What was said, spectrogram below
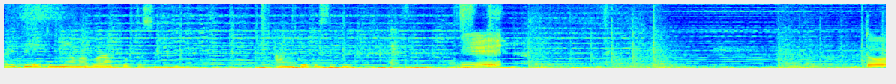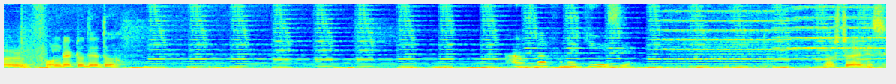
খালি খালি তুমি আমার রাগ করতেছো না। আমি করতেছি কি? তোর ফোনটা একটু দে তো। আপনার ফোনে কি হয়েছে? নষ্ট হয়ে গেছে।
